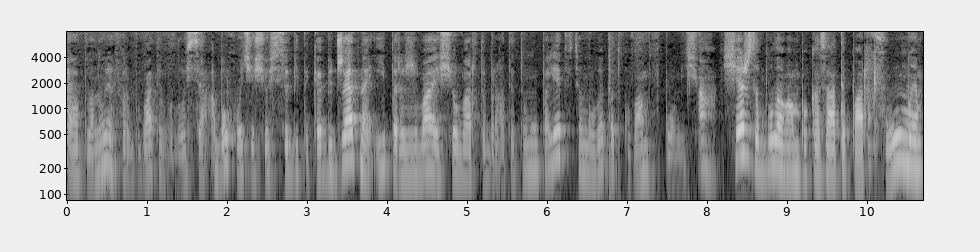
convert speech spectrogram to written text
е, планує фарбувати волосся або хоче щось собі таке бюджетне і переживає, що варто брати. Тому палет в цьому випадку вам в поміч. А, ще ж забула вам показати парфуми.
